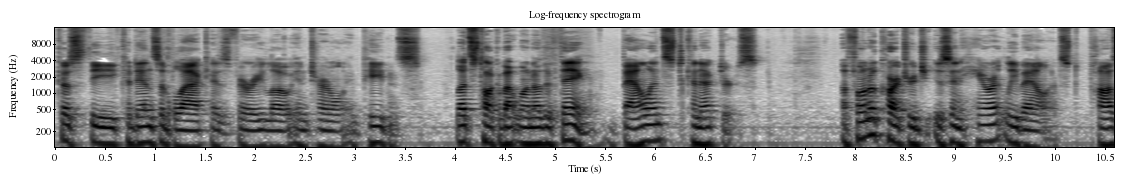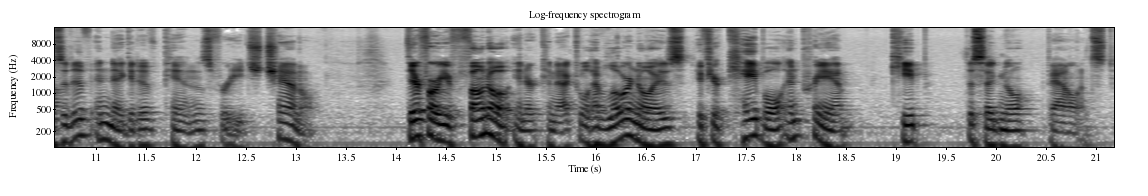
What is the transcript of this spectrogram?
because the Cadenza Black has very low internal impedance. Let's talk about one other thing, balanced connectors. A phono cartridge is inherently balanced, positive and negative pins for each channel. Therefore, your phono interconnect will have lower noise if your cable and preamp keep the signal balanced.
